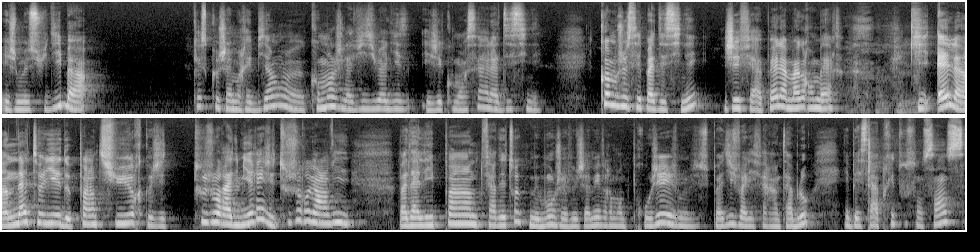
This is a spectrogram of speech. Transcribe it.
Et je me suis dit, bah, qu'est-ce que j'aimerais bien, comment je la visualise? Et j'ai commencé à la dessiner. Comme je ne sais pas dessiner, j'ai fait appel à ma grand-mère, qui, elle, a un atelier de peinture que j'ai toujours admiré. J'ai toujours eu envie bah, d'aller peindre, faire des trucs. Mais bon, j'avais jamais vraiment de projet. Je me suis pas dit, je vais aller faire un tableau. Et bien, ça a pris tout son sens.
